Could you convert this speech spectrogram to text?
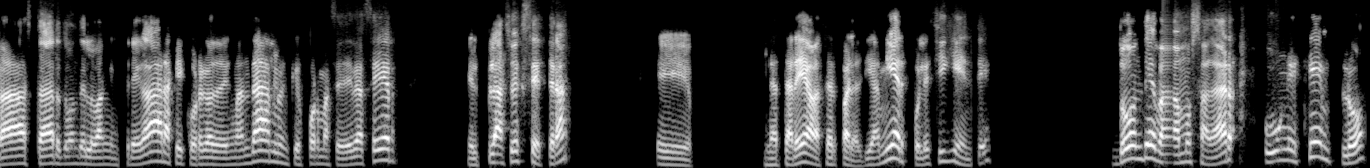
Va a estar dónde lo van a entregar, a qué correo deben mandarlo, en qué forma se debe hacer, el plazo, etcétera. Eh, la tarea va a ser para el día miércoles siguiente, donde vamos a dar un ejemplo,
